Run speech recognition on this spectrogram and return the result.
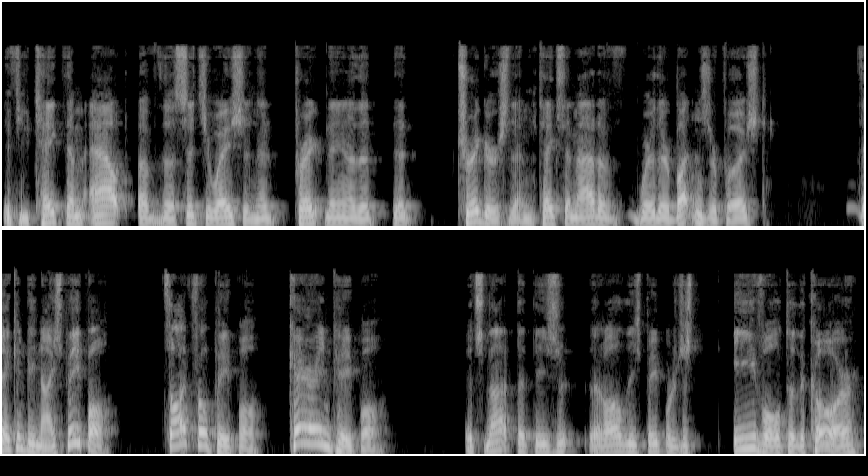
if you take them out of the situation that, you know, that, that triggers them, takes them out of where their buttons are pushed, they can be nice people, thoughtful people, caring people. It's not that these that all these people are just evil to the core.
